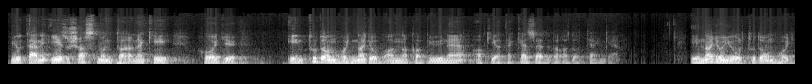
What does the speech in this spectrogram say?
Miután Jézus azt mondta neki, hogy én tudom, hogy nagyobb annak a bűne, aki a te kezedbe adott engem. Én nagyon jól tudom, hogy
